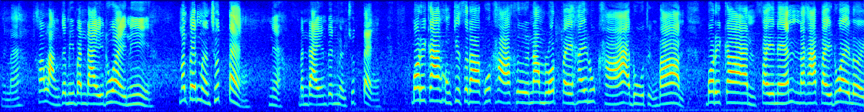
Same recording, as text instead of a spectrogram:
เห็นไหมข้างหลังจะมีบันไดด้วยนี่ มันเป็นเหมือนชุดแต่งเนี่ยบันไดมันเป็นเหมือนชุดแต่ง บริการของกฤษดากู๊ดคาคือนำรถไปให้ลูกค้าดูถึงบ้าน บริการไฟแนนซ์นะคะไปด้วยเลย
